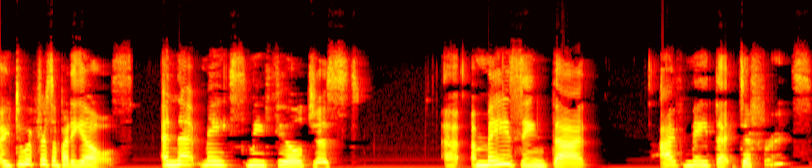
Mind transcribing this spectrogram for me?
I do it for somebody else. And that makes me feel just uh, amazing that I've made that difference.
